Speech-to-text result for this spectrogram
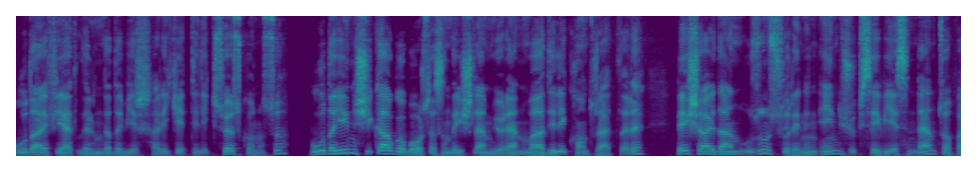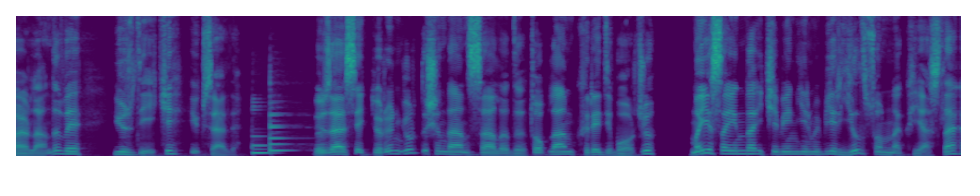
Buğday fiyatlarında da bir hareketlilik söz konusu. Buğdayın Chicago borsasında işlem gören vadeli kontratları 5 aydan uzun sürenin en düşük seviyesinden toparlandı ve %2 yükseldi. Özel sektörün yurt dışından sağladığı toplam kredi borcu Mayıs ayında 2021 yıl sonuna kıyasla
